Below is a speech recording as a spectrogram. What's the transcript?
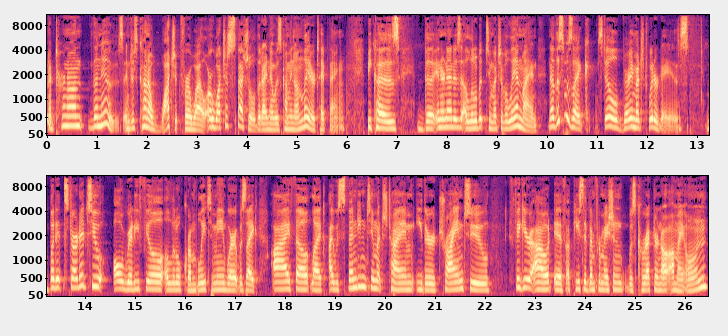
Uh, turn on the news and just kind of watch it for a while, or watch a special that I know is coming on later, type thing, because the internet is a little bit too much of a landmine. Now, this was like still very much Twitter days, but it started to already feel a little crumbly to me, where it was like I felt like I was spending too much time either trying to figure out if a piece of information was correct or not on my own,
